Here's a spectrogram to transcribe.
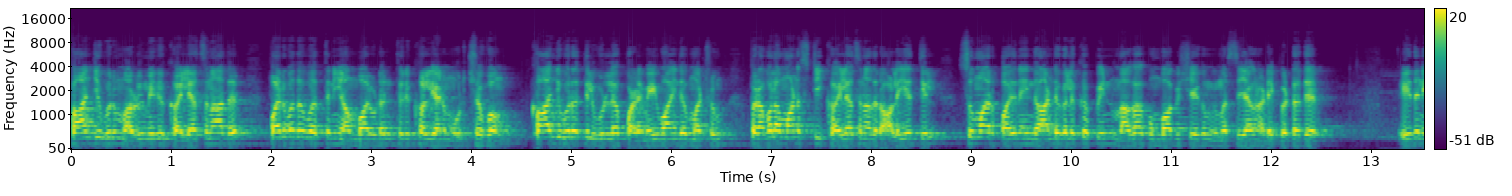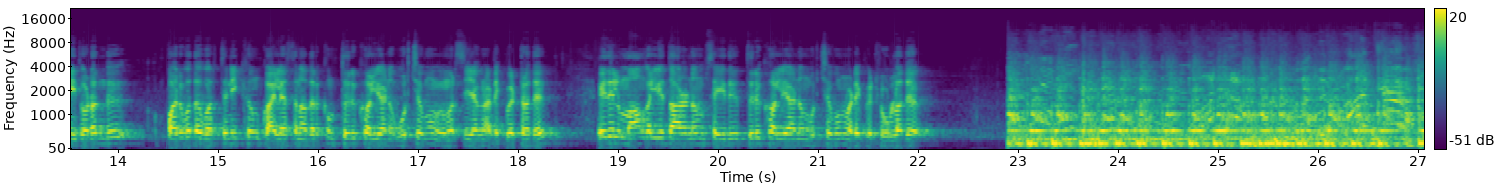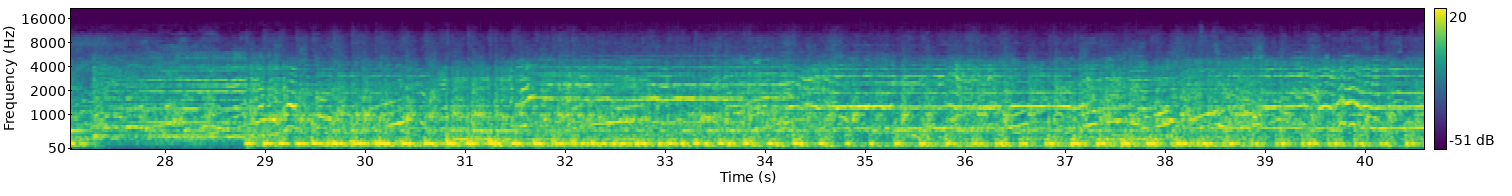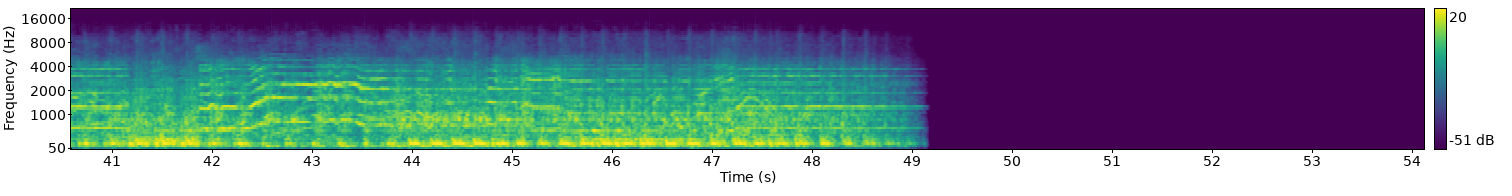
காஞ்சிபுரம் அருள்மிகு கைலாசநாதர் பர்வதவர்த்தனி அம்பாளுடன் திருக்கல்யாணம் உற்சவம். காஞ்சிபுரத்தில் உள்ள பழமை வாய்ந்த மற்றும் பிரபலமான ஸ்ரீ கைலாசநாதர் ஆலயத்தில் சுமார் பதினைந்து ஆண்டுகளுக்கு பின் மகா கும்பாபிஷேகம் விமர்சையாக நடைபெற்றது. இதனை தொடர்ந்து பர்வதவர்த்தனிக்கும் கைலாசநாதருக்கும் திருக்கல்யாண உற்சவம் விமர்சையாக நடைபெற்றது. இதில் மாங்கல்ய தாரணம் செய்து திருக்கல்யாணம் உற்சவம் நடைபெற்றுள்ளது.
